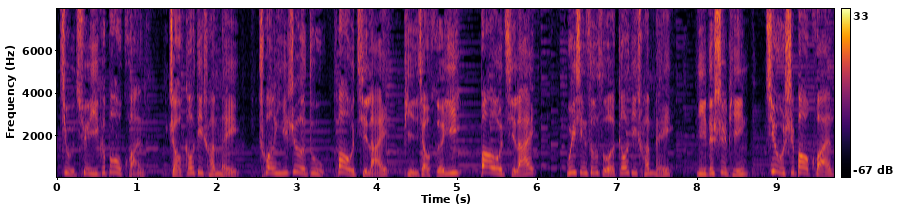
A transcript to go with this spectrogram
就缺一个爆款，找高低传媒，创意热度爆起来，品效合一爆起来。微信搜索高低传媒。你的视频就是爆款。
